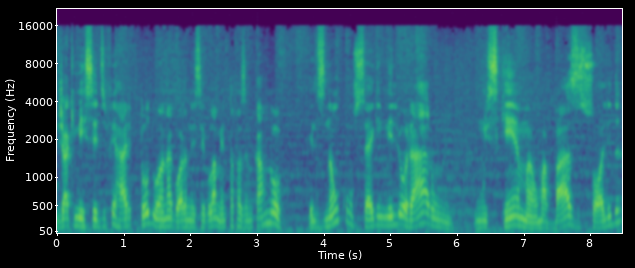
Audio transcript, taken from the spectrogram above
já que Mercedes e Ferrari todo ano agora nesse regulamento está fazendo carro novo. Eles não conseguem melhorar um, um esquema, uma base sólida,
